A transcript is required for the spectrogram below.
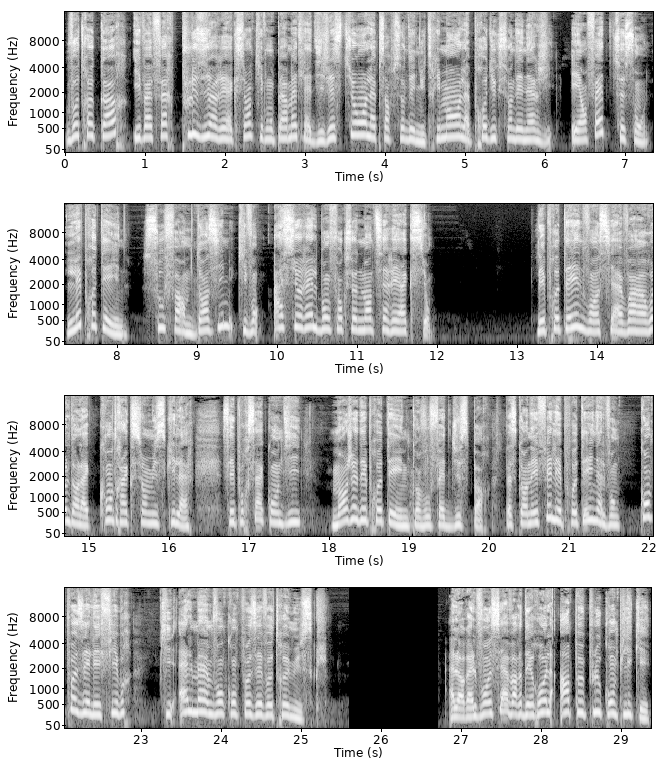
votre corps, il va faire plusieurs réactions qui vont permettre la digestion, l'absorption des nutriments, la production d'énergie. Et en fait, ce sont les protéines sous forme d'enzymes qui vont assurer le bon fonctionnement de ces réactions. Les protéines vont aussi avoir un rôle dans la contraction musculaire. C'est pour ça qu'on dit manger des protéines quand vous faites du sport. Parce qu'en effet, les protéines, elles vont composer les fibres qui elles-mêmes vont composer votre muscle. Alors elles vont aussi avoir des rôles un peu plus compliqués.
